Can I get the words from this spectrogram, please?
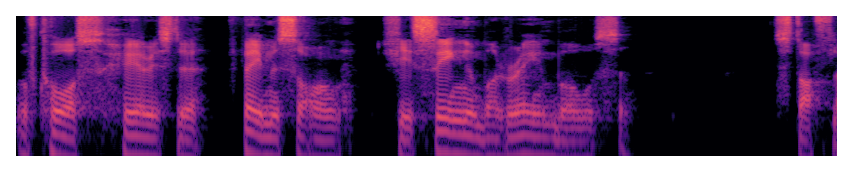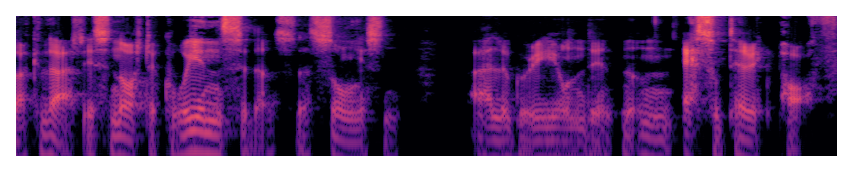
of course, here is the famous song, She's singing about rainbows and stuff like that. It's not a coincidence. That song is an allegory on the on esoteric path,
